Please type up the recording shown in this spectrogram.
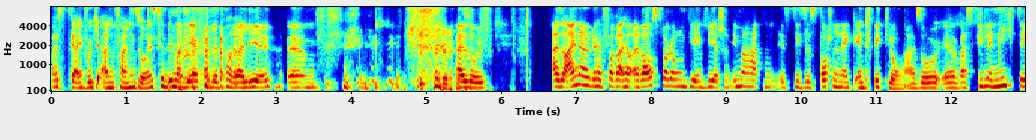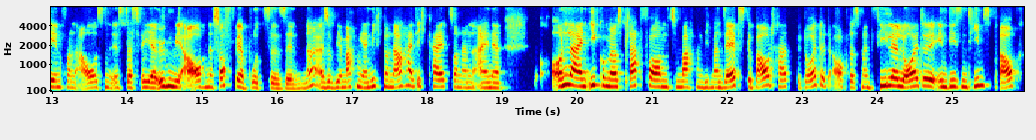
Ich weiß gar nicht, wo ich anfangen soll. Es sind immer sehr viele parallel. Ähm, also also eine Herausforderung, die wir schon immer hatten, ist dieses Bottleneck-Entwicklung. Also äh, was viele nicht sehen von außen, ist, dass wir ja irgendwie auch eine Softwarebutze sind. Ne? Also wir machen ja nicht nur Nachhaltigkeit, sondern eine Online-E-Commerce-Plattform zu machen, die man selbst gebaut hat, bedeutet auch, dass man viele Leute in diesen Teams braucht,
